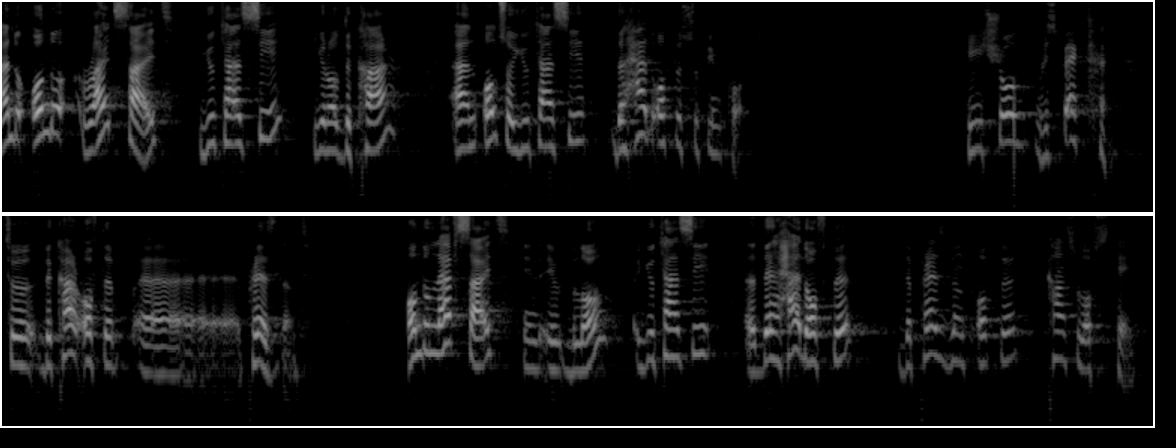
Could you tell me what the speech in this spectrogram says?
And on the right side, you can see, you know, the car, and also you can see the head of the Supreme Court. He showed respect to the car of the uh, president. On the left side, in the, below, you can see uh, the head of the, the president of the Council of State.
